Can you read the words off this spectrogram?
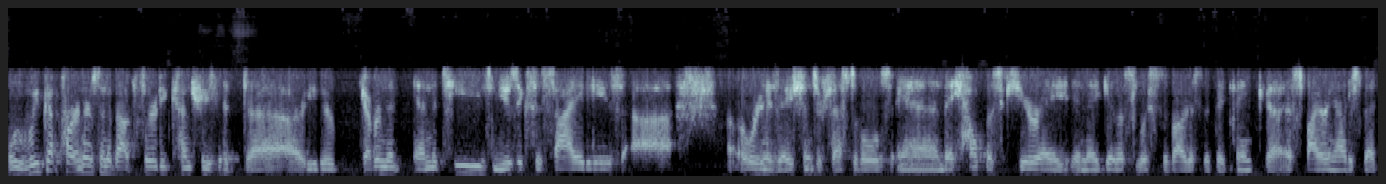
Well, we've got partners in about 30 countries that uh, are either government entities, music societies, uh, organizations, or festivals, and they help us curate and they give us lists of artists that they think, uh, aspiring artists that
